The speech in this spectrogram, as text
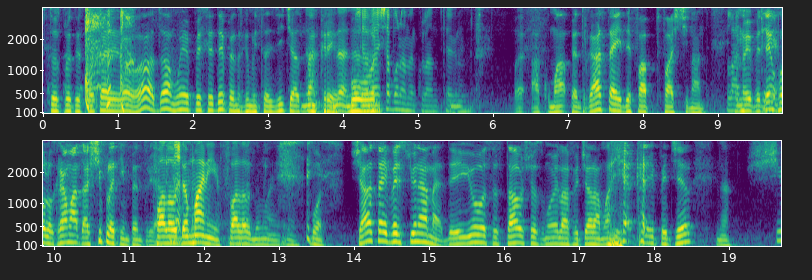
și toți protestatarii erau, a, da, mă, e PSD pentru că mi se zice asta Da, în creier. da, da. Bun. Și aveam și abonament cu lanternă. Bă, Acum, pentru că asta e de fapt fascinant. Că noi vedem Lanternă. holograma, dar și plătim pentru ea. Follow the money, follow the money. Bun. Și asta e versiunea mea. De eu o să stau și o să mă uit la Fecioara Maria care e pe cer Da. și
